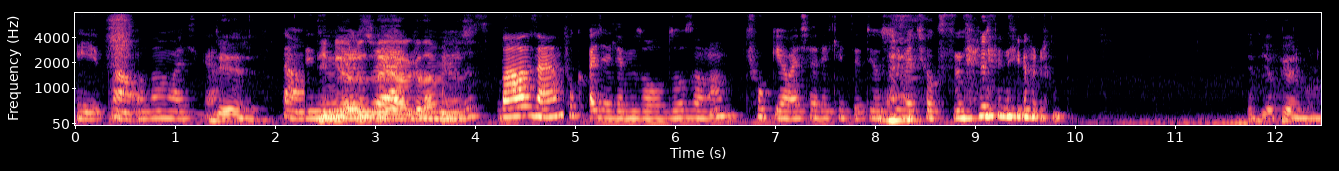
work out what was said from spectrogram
İyi tamam o zaman başka. Diğeri. Tamam. Dinliyoruz ve yargılamıyoruz. Bazen çok acelemiz olduğu zaman çok yavaş hareket ediyorsun ve çok sinirleniyorum. Yapıyorum bunu.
